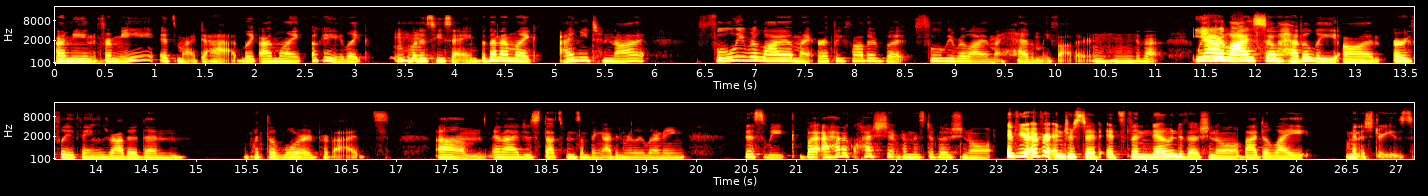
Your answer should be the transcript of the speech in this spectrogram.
I mean, for me, it's my dad. Like I'm like, okay, like Mm-hmm. what is he saying? But then I'm like, I need to not fully rely on my earthly father, but fully rely on my heavenly father. Mm-hmm. If that we Yeah. rely so heavily on earthly things rather than what the Lord provides. Um, and I just that's been something I've been really learning this week. But I have a question from this devotional. If you're ever interested, it's the Known Devotional by Delight Ministries.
